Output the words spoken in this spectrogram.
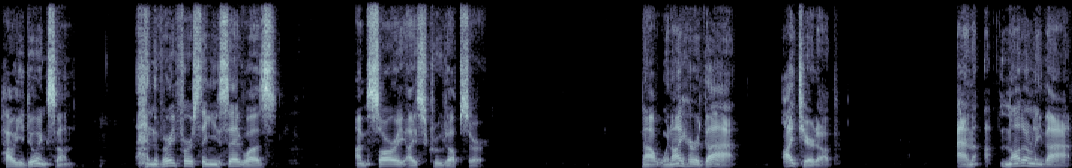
"How are you doing, son?" And the very first thing you said was, "I'm sorry, I screwed up, sir." Now, when I heard that, I teared up, and not only that,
